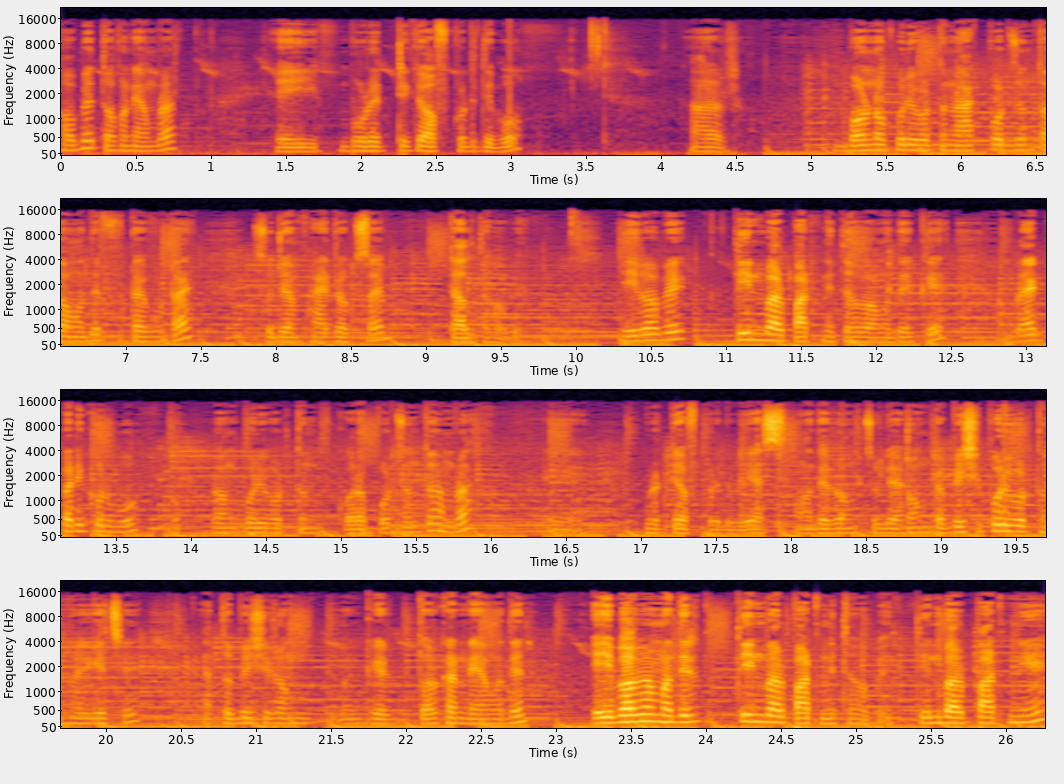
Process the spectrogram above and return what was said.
হবে তখনই আমরা এই বুলেটটিকে অফ করে দিব। আর বর্ণ পরিবর্তনের আগ পর্যন্ত আমাদের ফুটায় ফুটায় সোডিয়াম হাইড্রোক্সাইড ডালতে হবে। এইভাবে তিনবার পাট নিতে হবে আমাদেরকে। আমরা একবারই করব। রং পরিবর্তন করা পর্যন্ত আমরা বুলেটটি অফ করে দেবো। ইয়াস আমাদের রং চলে রংটা বেশি পরিবর্তন হয়ে গেছে। এত বেশি রঙের দরকার নেই আমাদের। এইভাবে আমাদের তিনবার পাট নিতে হবে। তিনবার পাট নিয়ে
